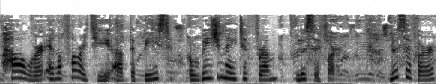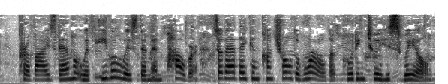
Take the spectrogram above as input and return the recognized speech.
power and authority of the beast originated from Lucifer. Lucifer provides them with evil wisdom and power so that they can control the world according to his will.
